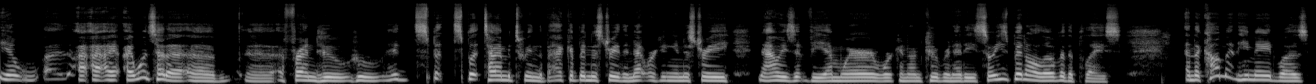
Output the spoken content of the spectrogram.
you know, I, I, I once had a, a, a friend who who had split split time between the backup industry, the networking industry. Now he's at VMware working on Kubernetes, so he's been all over the place. And the comment he made was,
